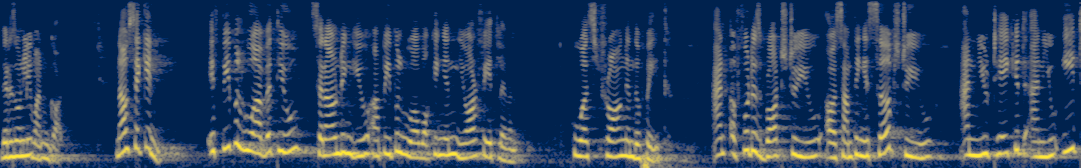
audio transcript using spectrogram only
There is only one God. Now second, if people who are with you, surrounding you, are people who are walking in your faith level, who are strong in the faith, and a food is brought to you or something is served to you, and you take it and you eat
